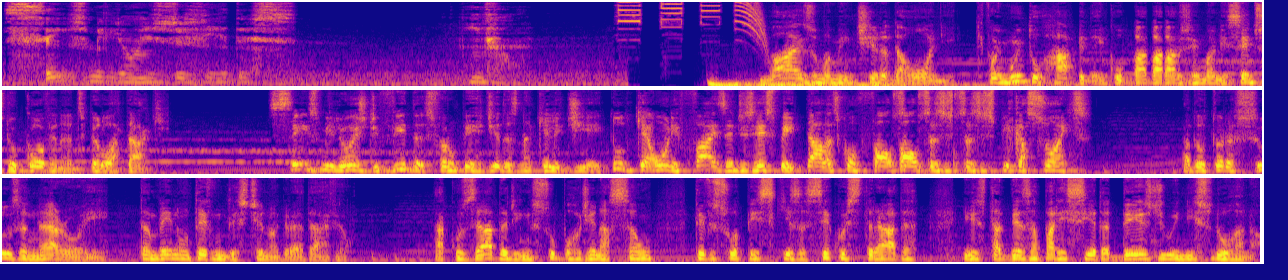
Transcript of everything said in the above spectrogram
Seis milhões de vidas em vão. Mais uma mentira da ONI, que foi muito rápida em culpar os remanescentes do Covenant pelo ataque. Seis milhões de vidas foram perdidas naquele dia e tudo que a ONI faz é desrespeitá-las com falsas explicações. A doutora Susan Narroway também não teve um destino agradável. Acusada de insubordinação, teve sua pesquisa sequestrada e está desaparecida desde o início do ano.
